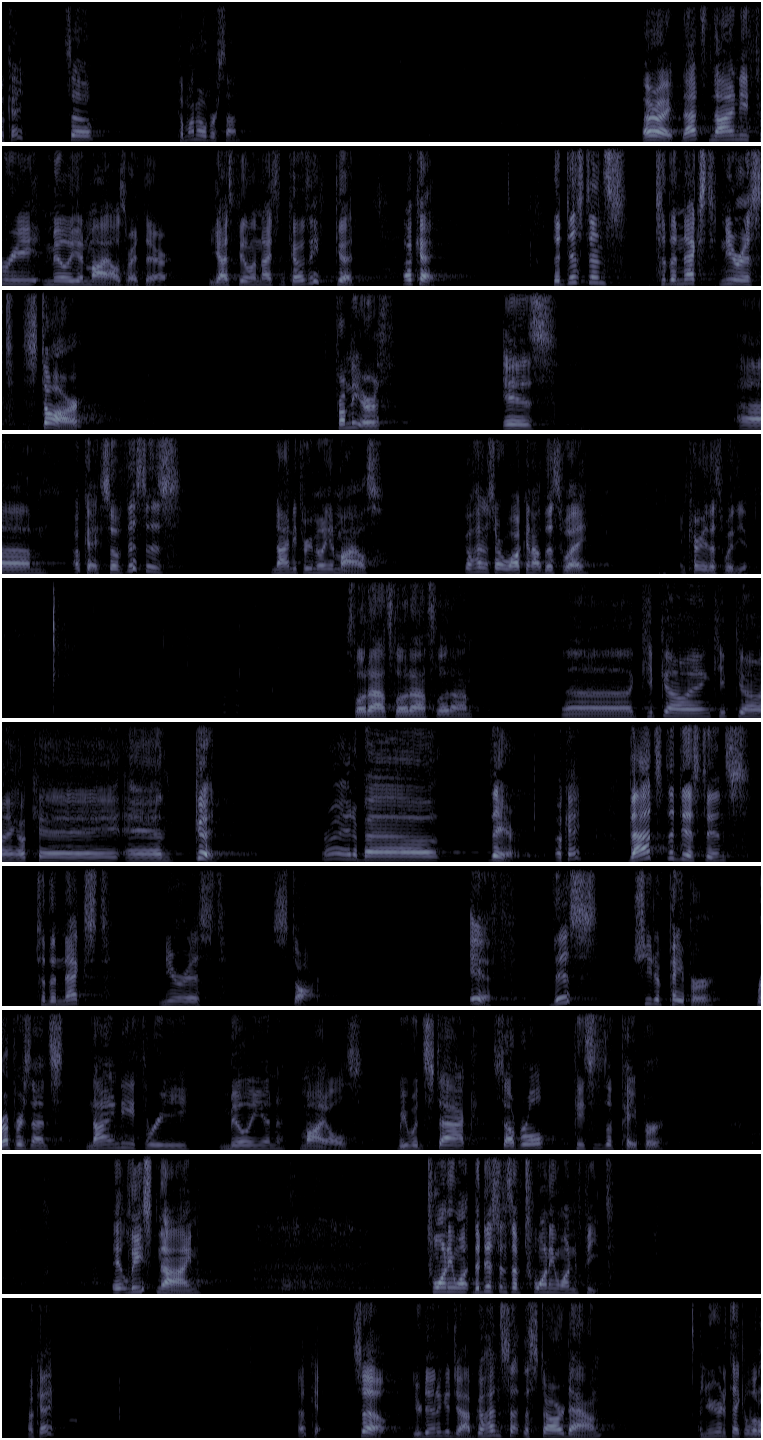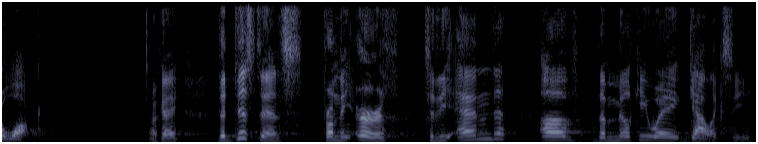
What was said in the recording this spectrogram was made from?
Okay? So, come on over, son. All right, that's 93 million miles right there. You guys feeling nice and cozy? Good. Okay. The distance to the next nearest star from the Earth is. Um, okay, so if this is 93 million miles, go ahead and start walking out this way and carry this with you. slow down, slow down, slow down. Uh, keep going, keep going. Okay, and good. Right about there. Okay? That's the distance to the next nearest star. If this sheet of paper represents 93 million miles, we would stack several pieces of paper, at least nine, 21, the distance of 21 feet. Okay? Okay. So, you're doing a good job. Go ahead and set the star down, and you're going to take a little walk. Okay? The distance from the Earth to the end of the Milky Way galaxy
